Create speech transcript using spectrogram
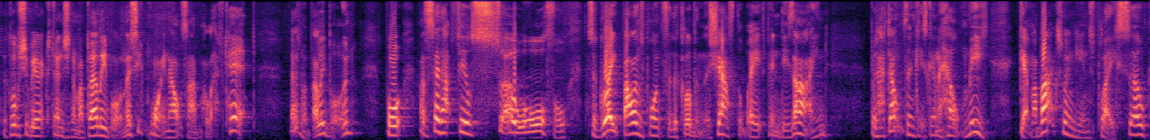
the club should be an extension of my belly button. This is pointing outside my left hip. There's my belly button. But as I said, that feels so awful. It's a great balance point for the club and the shaft, the way it's been designed. But I don't think it's going to help me get my backswing in place. So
